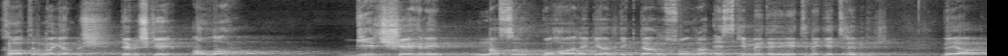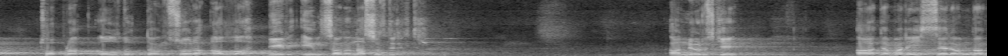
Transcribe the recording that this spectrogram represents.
Hatırına gelmiş. Demiş ki Allah bir şehri nasıl bu hale geldikten sonra eski medeniyetine getirebilir? Veya toprak olduktan sonra Allah bir insanı nasıl diriltir? Anlıyoruz ki Adem Aleyhisselam'dan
